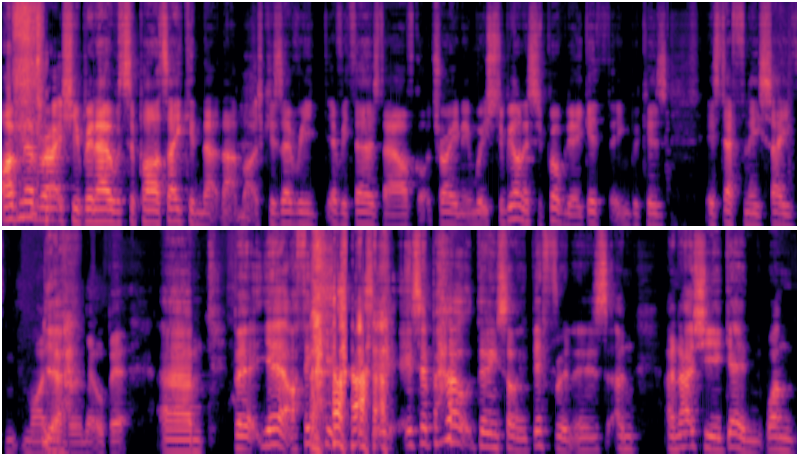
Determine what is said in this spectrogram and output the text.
I've never actually been able to partake in that that much because every every Thursday I've got training, which to be honest is probably a good thing because it's definitely saved my yeah. liver a little bit. Um, but yeah, I think it's, it's, it's, about doing something different. Is and and actually, again, one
